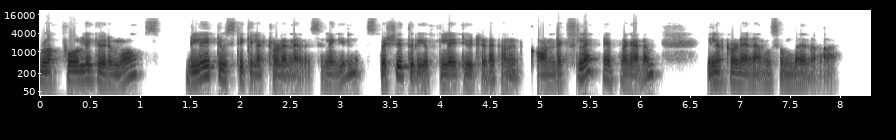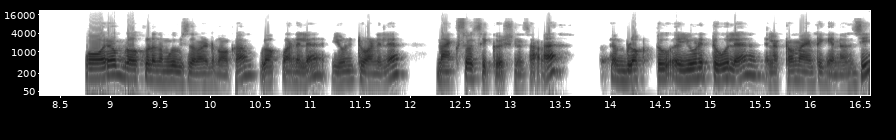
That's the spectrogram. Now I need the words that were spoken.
ബ്ലോക്ക് ഫോറിലേക്ക് വരുമ്പോൾ റിലേറ്റിവിസ്റ്റിക് ഇലക്ട്രോഡൈനാമിക്സ് അല്ലെങ്കിൽ സ്പെഷ്യൽ ത്രീ ഓഫ് റിലേറ്റിവിറ്റിയുടെ കോണ്ടെക്സ്റ്റിൽ എപ്രകാരം ഇലക്ട്രോഡൈനാമിക്സ് ഉണ്ട് എന്നുള്ളതാണ്. ഓരോ ബ്ലോക്കുകളും നമുക്ക് വിശദമായിട്ട് നോക്കാം. ബ്ലോക്ക് വണ്ണിൽ യൂണിറ്റ് വണ്ണിൽ മാക്സ്വൽസ് ഇക്വേഷൻസ് ആണ്. ബ്ലോക്ക് ടു യൂണിറ്റ് ടൂവിൽ ഇലക്ട്രോമാഗ്നറ്റിക് എനർജി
